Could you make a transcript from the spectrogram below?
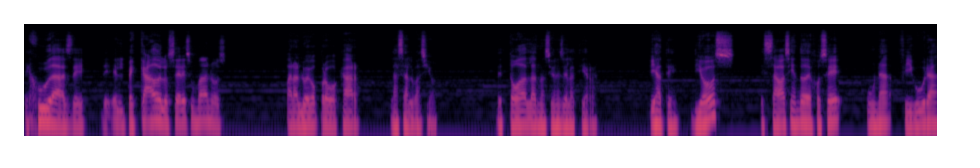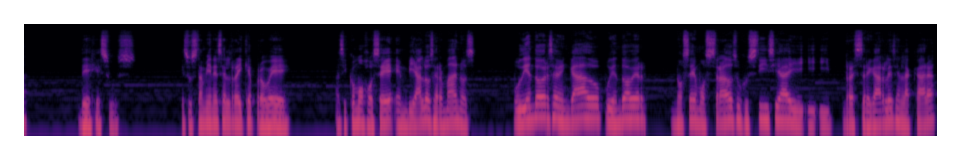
de Judas, de, el pecado de los seres humanos, para luego provocar la salvación de todas las naciones de la tierra. Fíjate, Dios estaba haciendo de José una figura de Jesús. Jesús también es el rey que provee. Así como José envía a los hermanos, pudiendo haberse vengado, pudiendo haber, no sé, mostrado su justicia y, restregarles en la cara,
